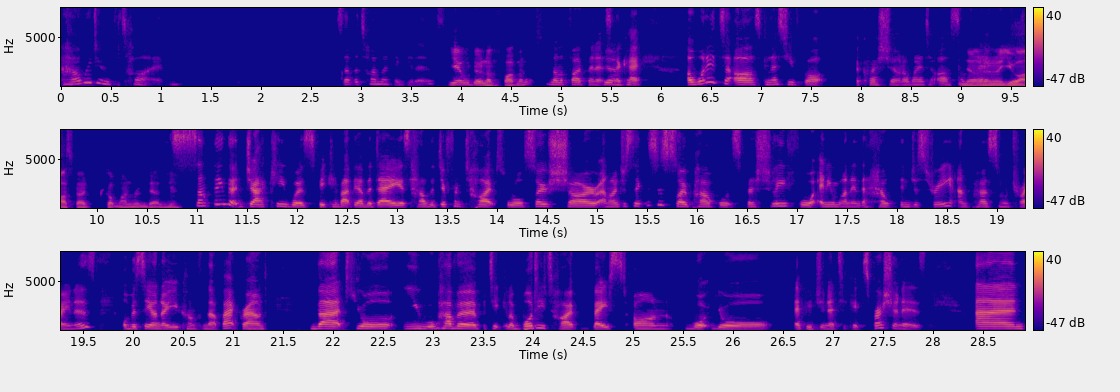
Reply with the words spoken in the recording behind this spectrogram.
how are we doing for time? Is that the time I think it is? Yeah, we'll do another five minutes. Another five minutes. Yeah. Okay. I wanted to ask, unless you've got a question, I wanted to ask something. No, no, no. You asked. I've got mine written down here. Something that Jackie was speaking about the other day is how the different types will also show. And I just think this is so powerful, especially for anyone in the health industry and personal trainers. Obviously, I know you come from that background. That you're you will have a particular body type based on what your epigenetic expression is. And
